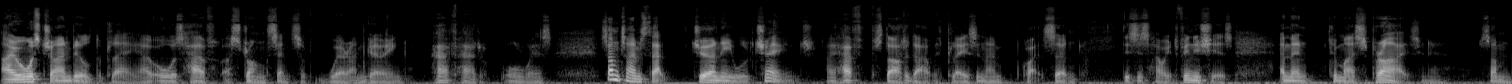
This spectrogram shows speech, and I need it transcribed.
I always try and build the play. I always have a strong sense of where I'm going, have had always. Sometimes that journey will change. I have started out with plays, and I'm quite certain this is how it finishes. And then, to my surprise, you know, some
